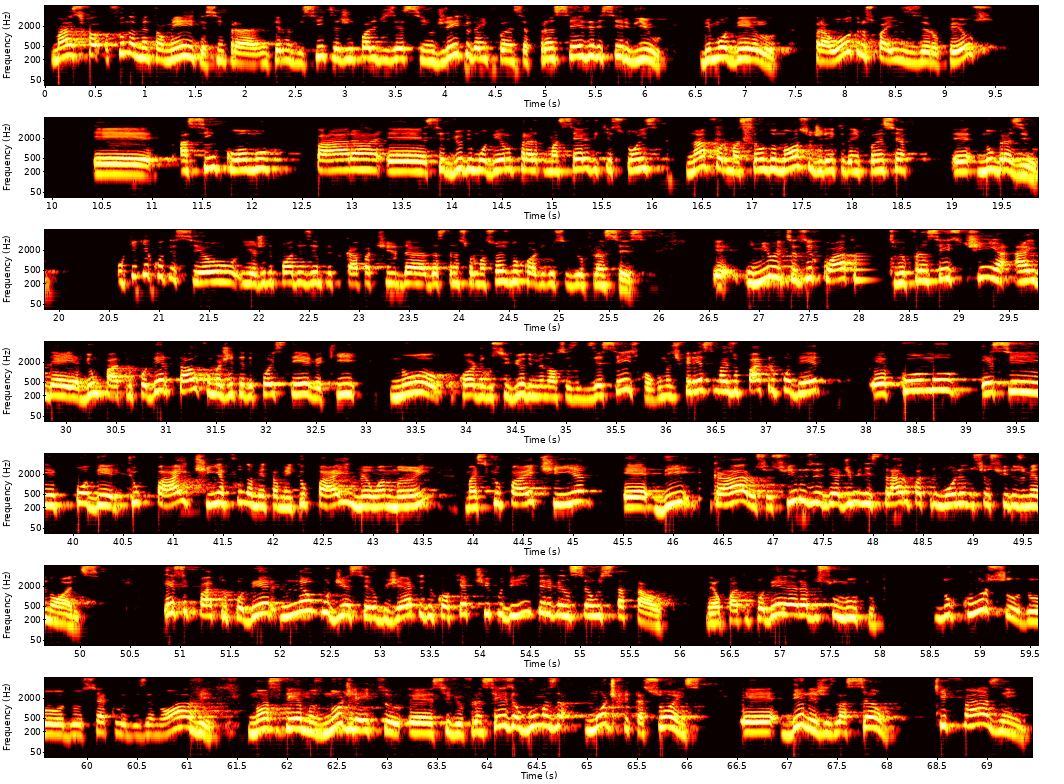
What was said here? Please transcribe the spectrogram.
mas, fundamentalmente, assim, para em termos de síntese, a gente pode dizer assim, o direito da infância francês ele serviu de modelo para outros países europeus, é, assim como para é, serviu de modelo para uma série de questões na formação do nosso direito da infância é, no Brasil. O que, que, aconteceu, e a gente pode exemplificar a partir da, das transformações no Código Civil francês. É, em 1804, o civil francês tinha a ideia de um pátrio poder, tal como a gente depois teve aqui no Código Civil de 1916, com algumas diferenças, mas o pátrio poder é como esse poder que o pai tinha, fundamentalmente o pai, não a mãe, mas que o pai tinha é, de educar os seus filhos e de administrar o patrimônio dos seus filhos menores. Esse pátrio-poder não podia ser objeto de qualquer tipo de intervenção estatal. Né? O pátrio-poder era absoluto. No curso do, do século XIX, nós temos no direito eh, civil francês algumas modificações eh, de legislação que fazem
